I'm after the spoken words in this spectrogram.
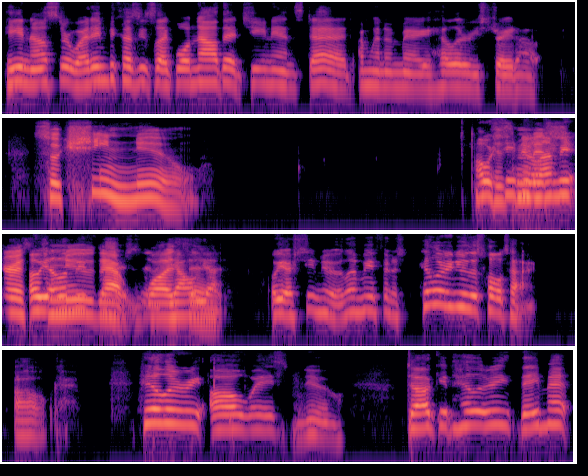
He announced their wedding because he's like, well, now that Jean Ann's dead, I'm going to marry Hillary straight up. So she knew. Oh, she knew. Let me, oh, yeah, knew that wasn't. Oh, yeah. oh, yeah, she knew. Let me finish. Hillary knew this whole time. Oh, okay. Hillary always knew. Doug and Hillary, they met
